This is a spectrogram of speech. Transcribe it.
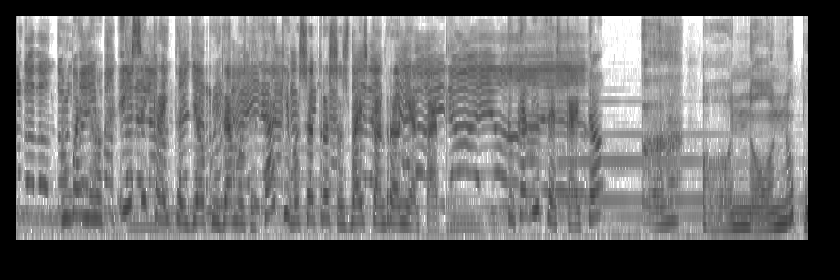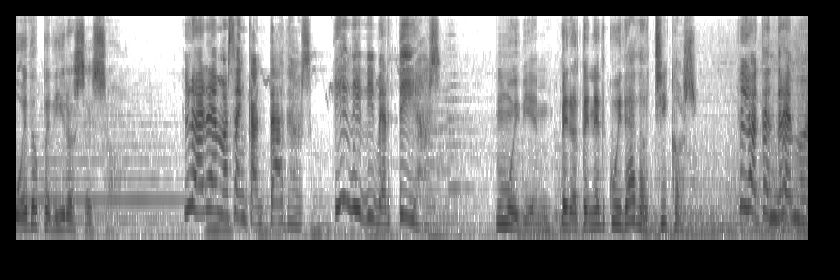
algodón dulce. Bueno, y si Kaito y yo cuidamos de Zack y vosotros os vais con Ronnie al parque. ¿Tú qué dices, Kaito? Oh, no, no puedo pediros eso. Lo haremos encantados y divertidos. Muy bien, pero tened cuidado, chicos. Lo tendremos.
